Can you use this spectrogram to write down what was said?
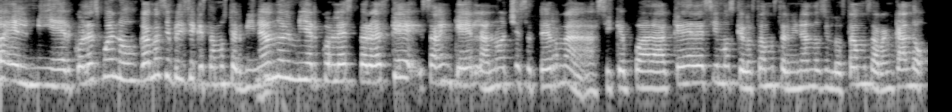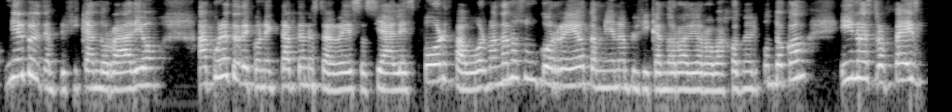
El miércoles. Bueno, Gama siempre dice que estamos terminando el miércoles, pero es que, ¿saben que La noche es eterna, así que ¿para qué decimos que lo estamos terminando si lo estamos arrancando? Miércoles de Amplificando Radio. Acuérdate de conectarte a nuestras redes sociales, por favor. Mándanos un correo también amplificando radio.com y nuestro Facebook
